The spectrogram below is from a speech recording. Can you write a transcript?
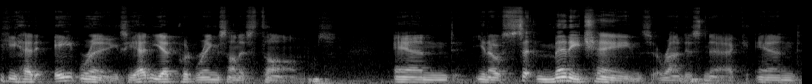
he had eight rings. He hadn't yet put rings on his thumbs, and you know, many chains around his neck. And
